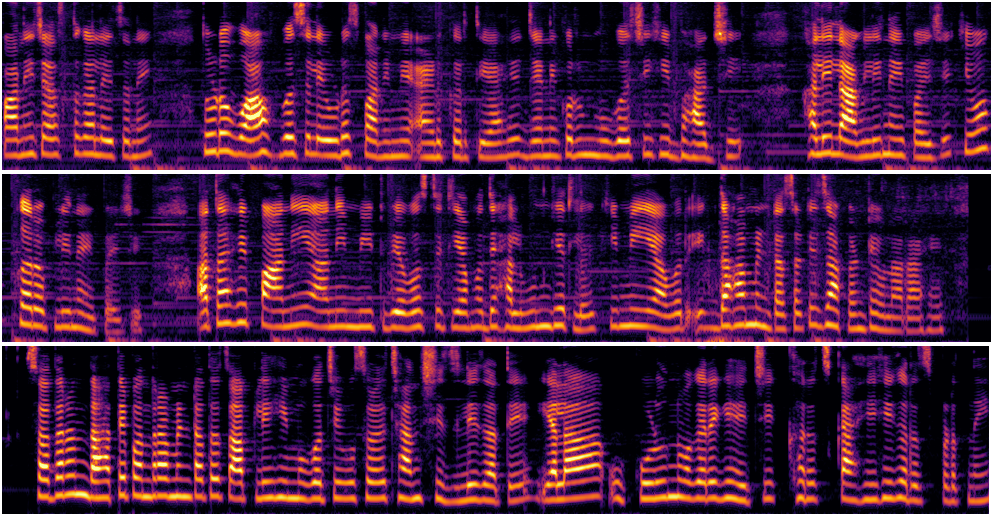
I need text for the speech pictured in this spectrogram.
पाणी जास्त घालायचं नाही. थोडं वाफ बसेल एवढंच पाणी मी ॲड करते आहे. जेणेकरून मुगाची ही भाजी खाली लागली नाही पाहिजे किंवा करपली नाही पाहिजे. आता हे पाणी आणि मीठ व्यवस्थित यामध्ये हलवून घेतलं की मी यावर एक दहा मिनटासाठी झाकण ठेवणार आहे. साधारण दहा ते पंधरा मिनटातच आपली ही मुगाची उसळ छान शिजली जाते. याला उकळून वगैरे घ्यायची खरंच काहीही गरज पडत नाही.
